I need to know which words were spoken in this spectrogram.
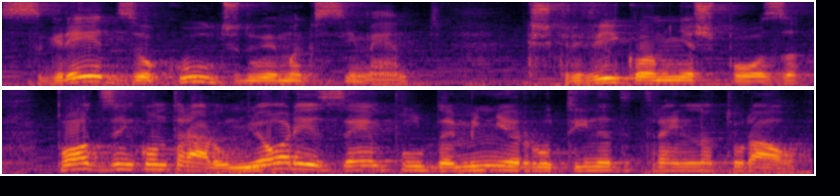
Segredos Ocultos do Emagrecimento, que escrevi com a minha esposa, podes encontrar o melhor exemplo da minha rotina de treino natural.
